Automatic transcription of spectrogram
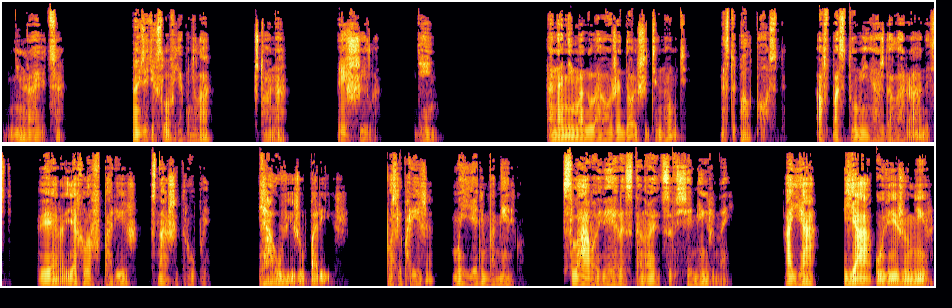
не нравится. Но из этих слов я поняла, что она решила день. Она не могла уже дольше тянуть. Наступал пост, а в посту меня ждала радость. Вера ехала в Париж с нашей труппой. Я увижу Париж. После Парижа мы едем в Америку. Слава Веры становится всемирной. А я, я увижу мир.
